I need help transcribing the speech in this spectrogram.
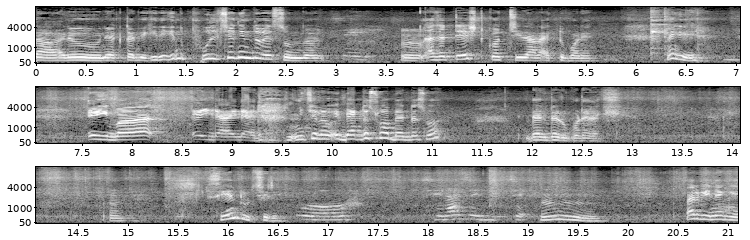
দারুণ। একটা দেখি দিই কিন্তু ফুলছে কিন্তু বেশ সুন্দর। আচ্ছা টেস্ট করছি দাঁড়া একটু পরে। নাকি? এইবার এই ডাই ডাই নিচে নাম এই ব্যাগটা শোয়া ব্যাগটা শোয়া। ব্যাগটার উপরে রাখি। হুম সেন্ট উঠছে রে। হুম পারবি নাকি?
